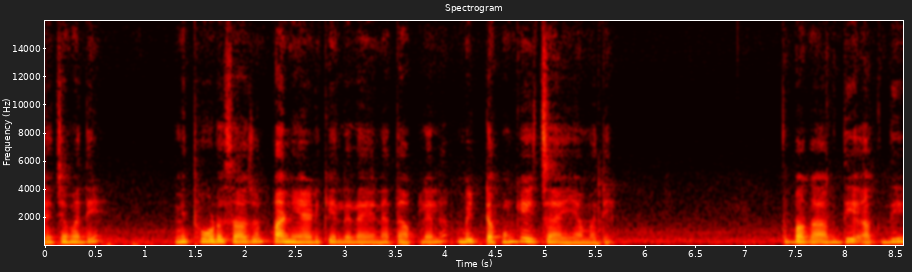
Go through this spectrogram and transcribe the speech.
याच्यामध्ये मी थोडंसं अजून पाणी ॲड केलेलं आहे आणि आता आपल्याला मीठ टाकून घ्यायचं आहे यामध्ये. तर बघा अगदी अगदी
